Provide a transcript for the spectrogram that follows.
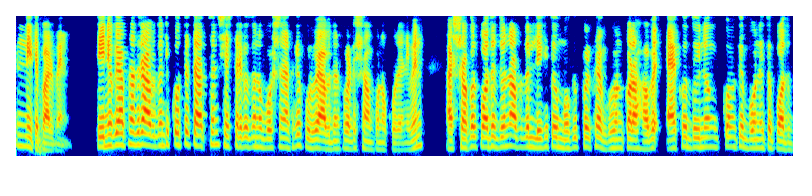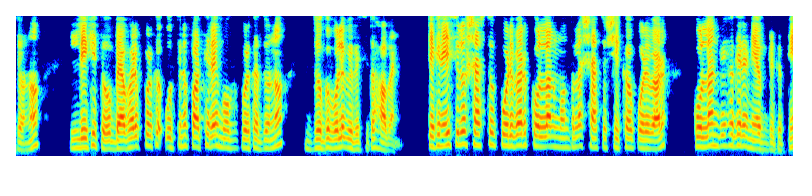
নিতে পারবেন। তিন যুগে আপনাদের আবেদনটি করতে চাচ্ছেন? শেষ তারিখের জন্য বসে না থেকে পূর্বে আবেদন ফর্মটি সম্পন্ন করে নেবেন। আর সকল পদের জন্য আপনাদের লিখিত মৌখিক পরীক্ষা গ্রহণ করা হবে এক ও দুই নং ক্রমকে বর্ণিত পদের জন্য। লিখিত, ব্যবহারিক পরীক্ষা উত্তীর্ণ প্রার্থীরাই মৌখিক পরীক্ষার জন্য যোগ্য বলে বিবেচিত হবেন। এখানে এই ছিল স্বাস্থ্য, পরিবার, কল্যাণ মন্ত্রণালয়, স্বাস্থ্য, শিক্ষা ও পরিবার কল্যাণ বিভাগের নিয়োগ বিজ্ঞপ্তি।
